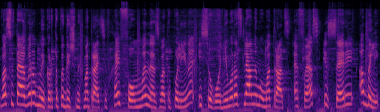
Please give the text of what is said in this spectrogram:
Вас вітає виробник ортопедичних матраців Хайфом. Мене звати Поліна, і сьогодні ми розглянемо матрац FS із серії Abelix.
